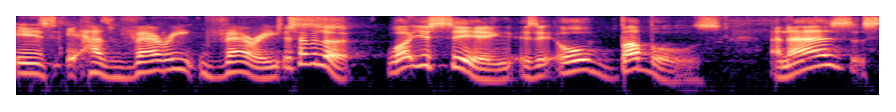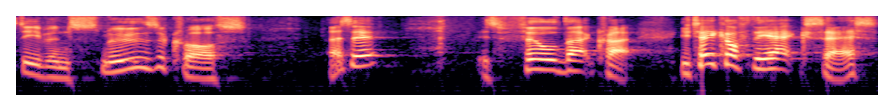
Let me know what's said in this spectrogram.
is it has very, very... Just have a look. What you're seeing is it all bubbles. And as Stephen smooths across, that's it. It's filled that crack. You take off the excess,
